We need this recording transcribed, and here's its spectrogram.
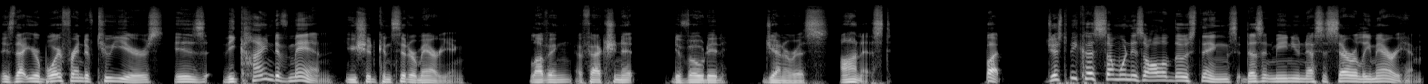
is that your boyfriend of two years is the kind of man you should consider marrying loving, affectionate, devoted, generous, honest. But just because someone is all of those things doesn't mean you necessarily marry him.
